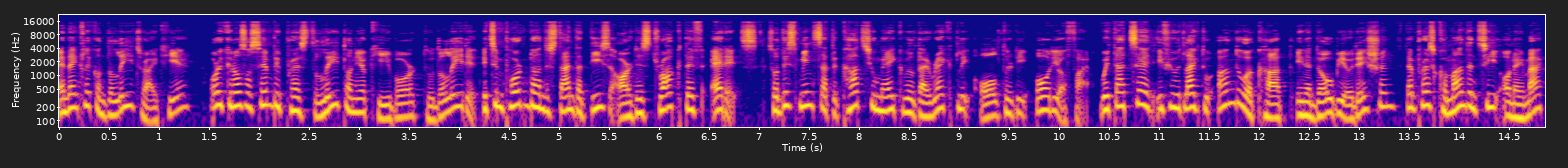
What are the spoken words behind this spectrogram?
and then click on delete right here, or you can also simply press delete on your keyboard to delete it. It's important to understand that these are destructive edits, so this means that the cuts you make will directly alter the audio file. With that said, if you would like to undo a cut in Adobe Audition, then press Command and C on a Mac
